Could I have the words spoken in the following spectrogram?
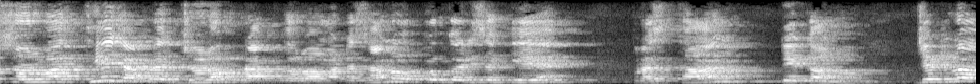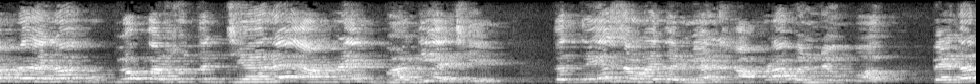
શરૂઆતથી જ આપણે ઝડપ પ્રાપ્ત કરવા માટે શાનો ઉપયોગ કરી શકીએ? પ્રસ્થાન ટેકાનો. જેટલો આપણે એનો ઉપયોગ કરશું, તો જ્યારે આપણે ભાગીએ છીએ, તો તે સમય દરમિયાન આપણા બંને પગ પેદલ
